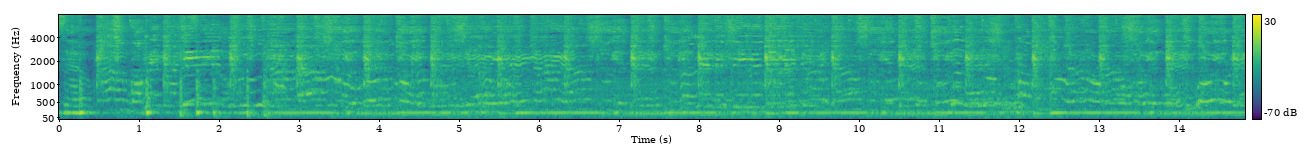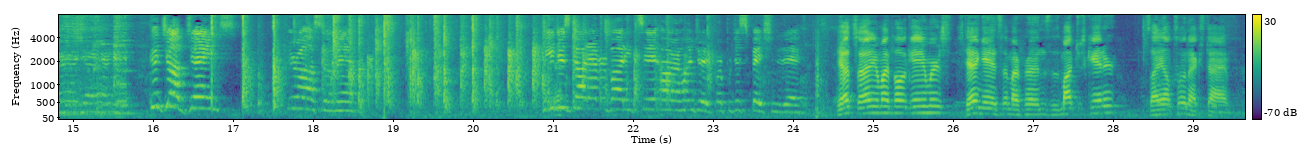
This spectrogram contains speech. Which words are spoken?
Good job, James. You're awesome, man. He just got everybody to our 100 for participation today. Yep, of my fellow gamers, stand against it, my friends. This is Macho Skater. Signing out till next time.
